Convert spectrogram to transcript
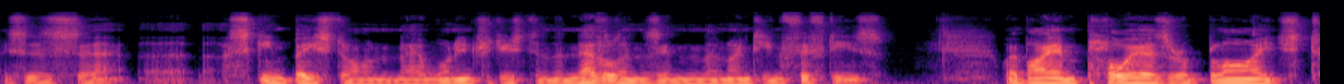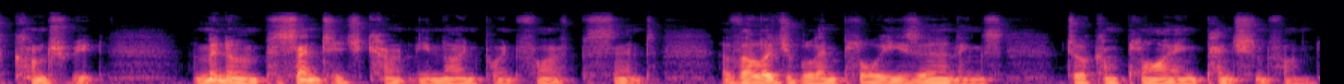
This is uh, a scheme based on uh, one introduced in the Netherlands in the 1950s, whereby employers are obliged to contribute a minimum percentage, currently 9.5%, of eligible employees' earnings to a complying pension fund.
